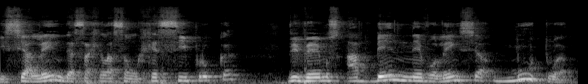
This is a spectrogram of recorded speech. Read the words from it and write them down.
E se além dessa relação recíproca, vivemos a benevolência mútua.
